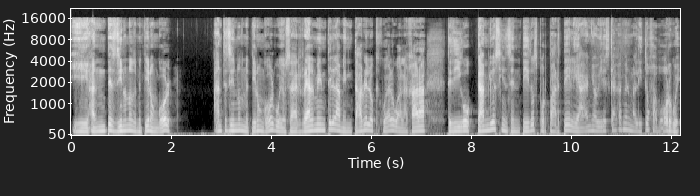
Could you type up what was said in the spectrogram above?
Y antes de no nos metieron gol antes de nos metieron gol, güey. O sea, realmente lamentable lo que juega el Guadalajara. Te digo, cambios sin sentidos por parte de Leaño. A ver, es que hágame el maldito favor, güey.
